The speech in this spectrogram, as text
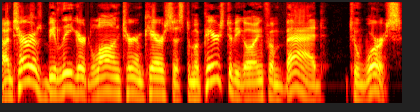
Ontario's beleaguered long term care system appears to be going from bad to worse.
